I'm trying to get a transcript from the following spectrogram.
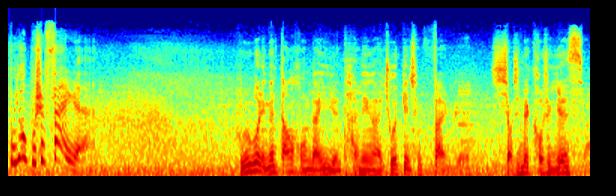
我又不是犯人。如果你跟当红男艺人谈恋爱，就会变成犯人，小心被口水淹死啊！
